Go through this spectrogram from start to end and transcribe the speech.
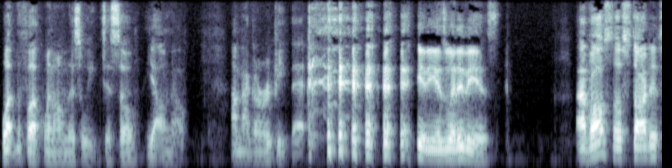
What the Fuck Went On This Week, just so y'all know. I'm not going to repeat that. it is what it is. I've also started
